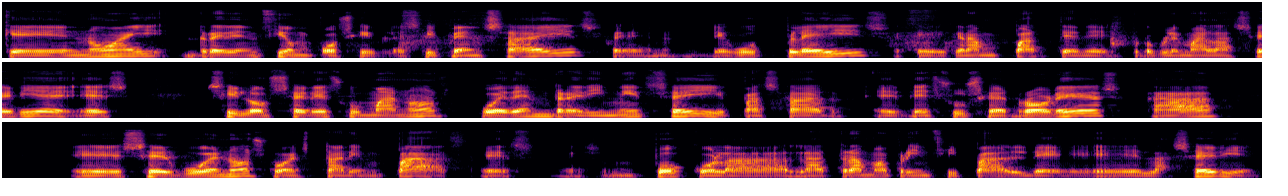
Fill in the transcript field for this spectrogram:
que no hay redención posible. Si pensáis en The Good Place, eh, gran parte del problema de la serie es si los seres humanos pueden redimirse y pasar eh, de sus errores a eh, ser buenos o estar en paz. Es, un poco la, trama principal de la serie.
